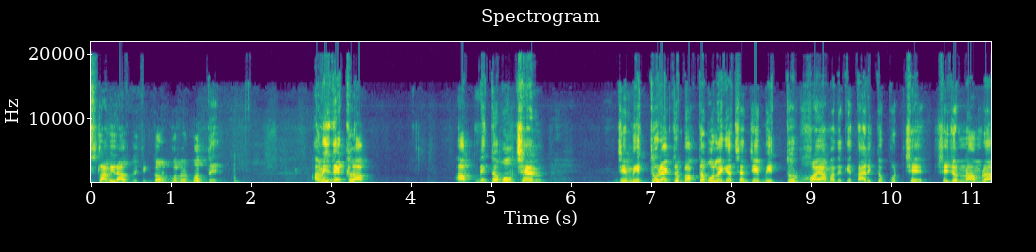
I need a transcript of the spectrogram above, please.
ইসলামী রাজনৈতিক দলগুলোর মধ্যে। আমি দেখলাম, আপনি তো বলছেন যে মৃত্যুর, একজন বক্তা বলে গেছেন যে মৃত্যুর ভয় আমাদেরকে তাড়িত করছে, সেজন্য আমরা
